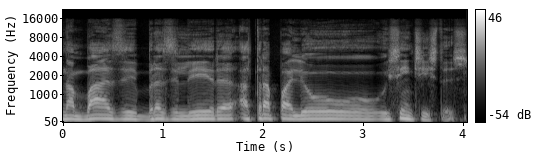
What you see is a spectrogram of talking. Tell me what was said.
na base brasileira atrapalhou os cientistas?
